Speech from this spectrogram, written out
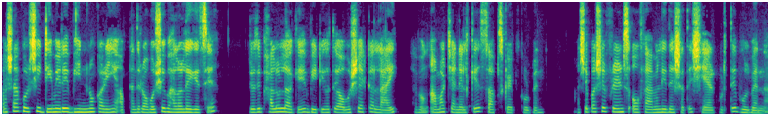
আশা করছি ডিমের এই ভিন্ন কারি আপনাদের অবশ্যই ভালো লেগেছে। যদি ভালো লাগে ভিডিওতে অবশ্যই একটা লাইক এবং আমার চ্যানেলকে সাবস্ক্রাইব করবেন। আশেপাশে ফ্রেন্ডস ও ফ্যামিলিদের সাথে শেয়ার করতে ভুলবেন না।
